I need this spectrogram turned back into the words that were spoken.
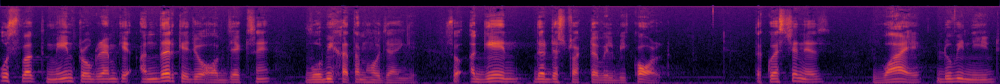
उस वक्त मेन प्रोग्राम के अंदर के जो ऑब्जेक्ट्स हैं, वो भी ख़त्म हो जाएँगे। So again the destructor will be called the question is why do we need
